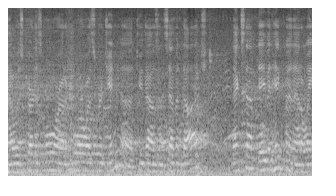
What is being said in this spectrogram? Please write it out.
That was Curtis Moore out of Core, West Virginia, 2007 Dodge. Next up, David Hickman out of Wayne.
